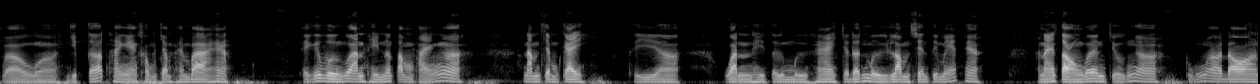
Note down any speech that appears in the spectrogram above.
vào ờ, dịp Tết 2023 ha. Thì cái vườn của anh thì nó tầm khoảng ờ, 500 cây. Thì ờ, hoành thì từ 12 cho đến 15 cm ha. Hồi nãy toàn với anh trưởng cũng đo,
